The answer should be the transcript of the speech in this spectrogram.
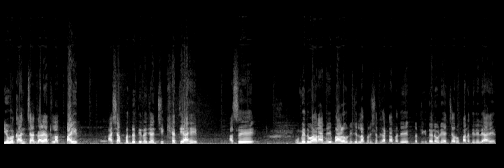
युवकांच्या गळ्यातला ताईत अशा पद्धतीनं ज्यांची ख्याती आहे असे उमेदवार आम्ही बाळवणी जिल्हा परिषद गटामध्ये प्रतीक धनवडे यांच्या रूपाने दिलेले आहेत.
